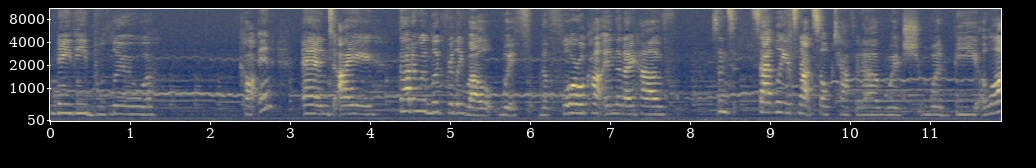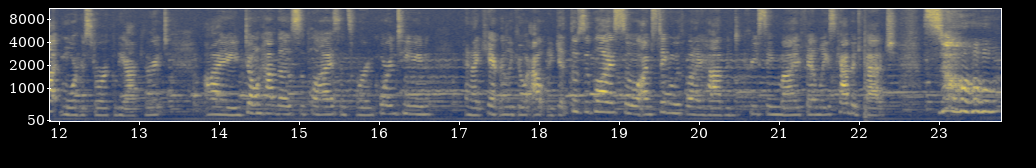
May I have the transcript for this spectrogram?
navy blue cotton, and I thought it would look really well with the floral cotton that I have since sadly it's not silk taffeta, which would be a lot more historically accurate. I don't have those supplies since we're in quarantine and I can't really go out and get those supplies, so I'm sticking with what I have and decreasing my family's cabbage patch. So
